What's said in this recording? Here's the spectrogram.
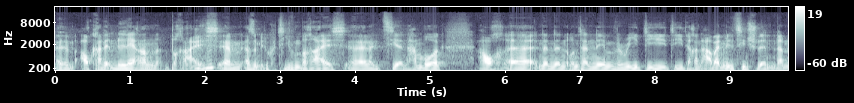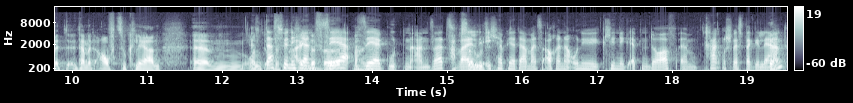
ähm, auch gerade im Lernbereich, mhm. ähm, also im edukativen Bereich. Äh, da gibt es hier in Hamburg auch äh, ein, ein Unternehmen, Vereed, die, die daran arbeiten, Medizinstudenten damit, damit aufzuklären. Ähm, also und, das und finde ich einen sehr, machen. sehr guten Ansatz, Absolut. weil ich habe ja damals auch in der Uniklinik Eppendorf ähm, Krankenschwester gelernt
